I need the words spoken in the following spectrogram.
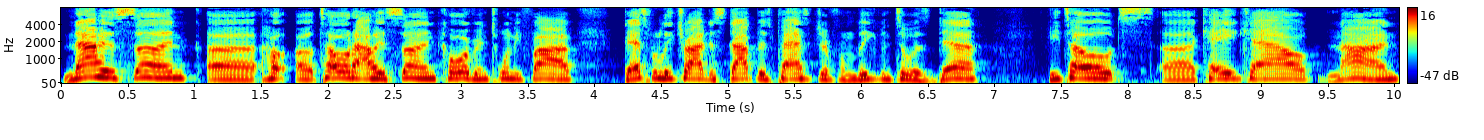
Now his son, uh, uh, told how his son, Corbin, 25, desperately tried to stop his passenger from leaping to his death. He told, uh, KCAL 9,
